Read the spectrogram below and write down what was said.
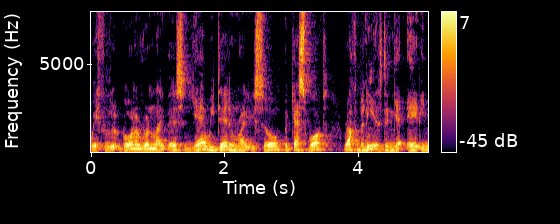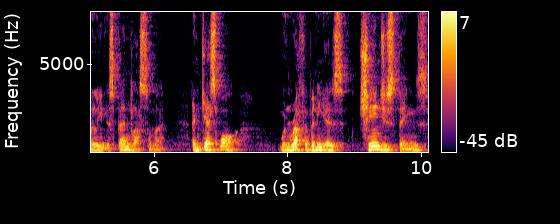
if we go on a run like this, and yeah, we did, and rightly so. But guess what? Rafa Benitez didn't get 80 million to spend last summer. And guess what? When Rafa Benitez changes things,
